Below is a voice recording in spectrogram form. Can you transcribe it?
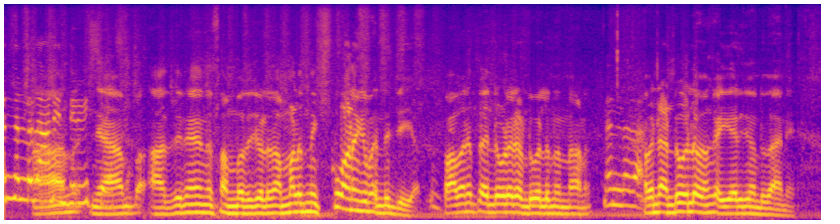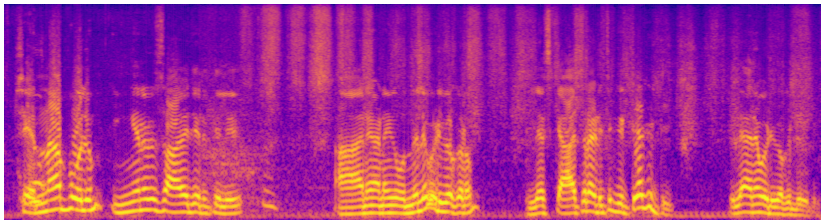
എന്നുള്ളതാണ് എന്റെ വിഷയം ഞാൻ അതിനെ സംബന്ധിച്ചോളൂ നമ്മൾ നിൽക്കുവാണെങ്കിൽ എന്തും ചെയ്യാം. അപ്പൊ അവനിപ്പോ എന്റെ കൂടെ രണ്ടു കൊല്ലം നിന്നാണ്. അവൻ രണ്ടു കൊല്ലം അവൻ കൈകാര്യം ചെയ്യേണ്ടത് താനെ പക്ഷെ എന്നാൽ പോലും ഇങ്ങനൊരു സാഹചര്യത്തിൽ ആനയാണെങ്കിൽ ഒന്നിലെ വെടിവെക്കണം. ഇല്ല സ്കാച്ചർ അടിച്ച് കിട്ടിയാൽ കിട്ടി. ഇല്ല ആന വെടിവെക്കേണ്ടി വരും.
